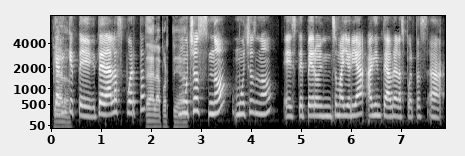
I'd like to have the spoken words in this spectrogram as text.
que alguien que te, te da las puertas. Te da la oportunidad. Muchos no, muchos no. Este, pero en su mayoría alguien te abre las puertas a,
